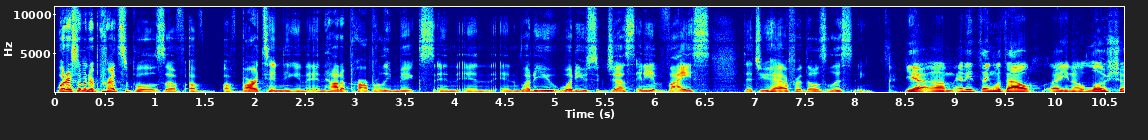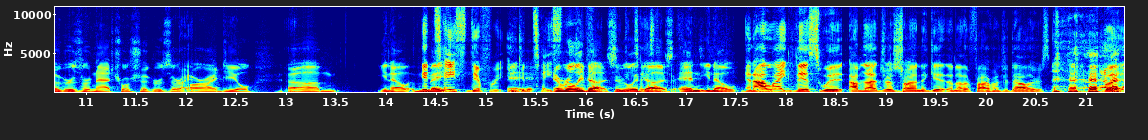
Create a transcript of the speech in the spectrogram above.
What are some of the principles of, of, of bartending and, and how to properly mix? And, and and what do you what do you suggest? Any advice that you have for those listening? Yeah, um, anything without uh, you know low sugars or natural sugars are, Right. are ideal. Um, you know, It ma- tastes different. You it, can taste. It really difference. does. It really does. difference. And you know, And I like this with. I'm not just trying to get another five hundred dollars, but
